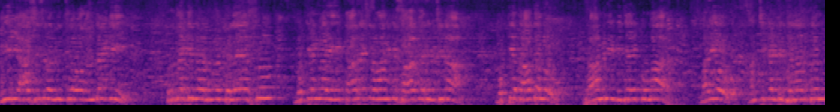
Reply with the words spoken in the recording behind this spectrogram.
వీరి ఆశీస్సులు అందించిన వారందరికీ కృతజ్ఞతలు తెలియజేస్తూ ముఖ్యంగా ఈ కార్యక్రమానికి సహకరించిన ముఖ్య దాతలు రామిని విజయ్ కుమార్ మరియు మంచికంటి జనార్దన్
